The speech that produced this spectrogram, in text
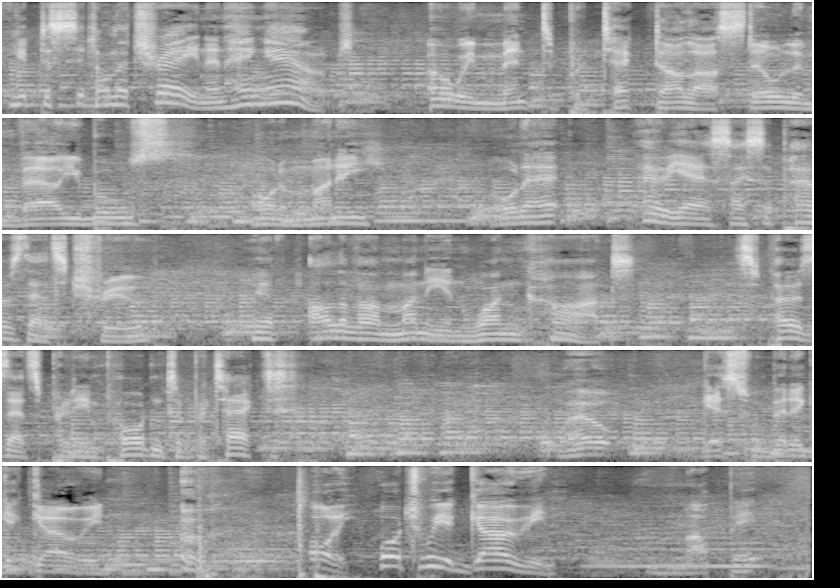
You get to sit on the train and hang out. Are we meant to protect all our stolen valuables? All the money? All that? Oh yes, I suppose that's true. We have all of our money in one cart. I suppose that's pretty important to protect. Well, guess we better get going. Ugh. Oi, watch where you're going, Muppet.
